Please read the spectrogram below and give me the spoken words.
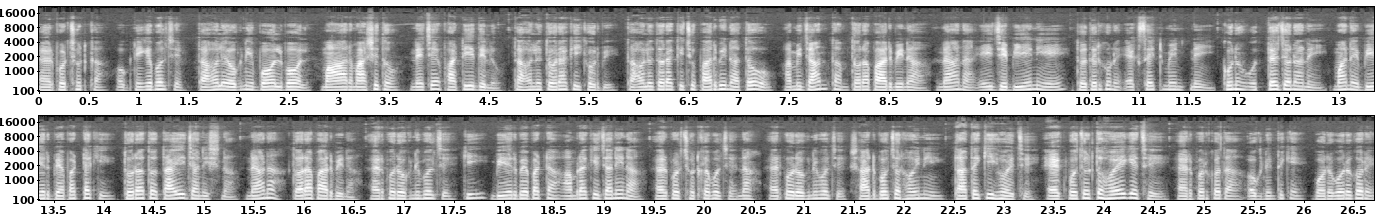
এরপর ছোটকা অগ্নিকে বলছে, তাহলে অগ্নি, বল বল মা আর মাসি তো নেচে ফাটিয়ে দিল। তাহলে তোরা কি করবি? তাহলে তোরা কিছু পারবি না তো? আমি জানতাম তোরা পারবি না। না না, এই যে বিয়ে নিয়ে তোদের কোনো এক্সাইটমেন্ট নেই, কোনো উত্তেজনা নেই। মানে বিয়ের ব্যাপারটা কি? তোরা তো তাই জানিস না। না না, তোরা পারবি না। এরপর অগ্নি বলছে, কি? বিয়ের ব্যাপারটা আমরা কি জানি না? এরপর ছোটকা বলছে, না। এরপর অগ্নি বলছে, ষাট বছর হয়নি, তাতে কি হয়েছে? এক বছর তো হয়ে গেছে। এরপর কথা অগ্নির দিকে বড় বড় করে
